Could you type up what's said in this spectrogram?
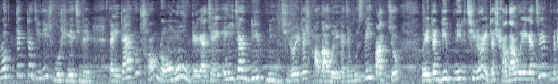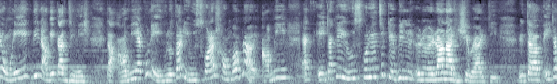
প্রত্যেকটা জিনিস বসিয়েছিলেন। তা এটা এখন সব রঙও উঠে গেছে। এইটা ডিপ নীল ছিল, এটা সাদা হয়ে গেছে, বুঝতেই পারছ? এটা ডিপ নীল ছিল, এটা সাদা হয়ে গেছে মানে অনেক দিন আগেকার জিনিস। তা আমি এখন এইগুলো তো আর ইউজ করা সম্ভব নয়। আমি এক, এইটাকে ইউজ করি হচ্ছে টেবিল রানার হিসেবে আর কি। তা এইটা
